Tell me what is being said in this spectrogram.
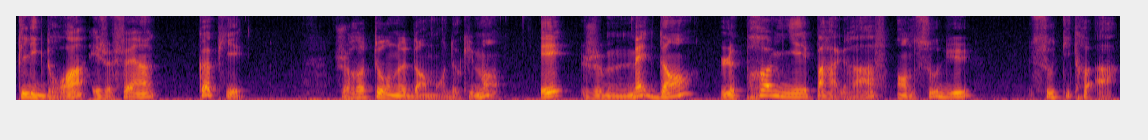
clic droit et je fais un copier. Je retourne dans mon document et je mets dans le premier paragraphe en dessous du sous-titre A.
